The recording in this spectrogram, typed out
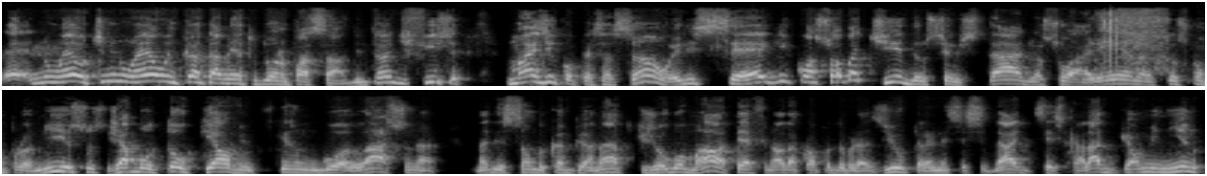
é, não é o time não é o encantamento do ano passado. Então é difícil. Mas em compensação, ele segue com a sua batida, o seu estádio, a sua arena, os seus compromissos. Já botou o Kelvin, que fez um golaço na na decisão do campeonato, que jogou mal até a final da Copa do Brasil, pela necessidade de ser escalado, porque é um menino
